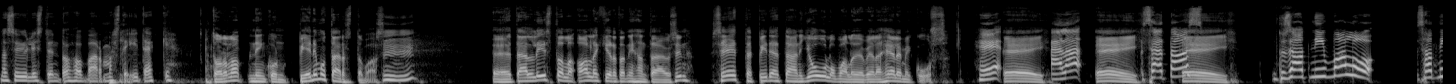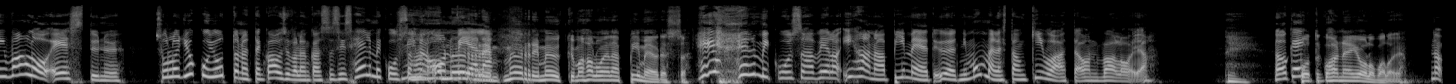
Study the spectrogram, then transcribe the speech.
Mä syyllistyn tuohon varmasti itsekin. Todella niin kuin, pieni, mutta ärsyttävä asia. Mm. Tällä listalla allekirjoitan ihan täysin. Se, että pidetään jouluvaloja vielä helmikuussa. He, Ei, älä, ei, sä taas, ei. kun sä oot niin valo, sä oot niin valoestynyt. Sulla on joku juttu noiden kausivalojen kanssa. Siis helmikuussahan Minä on on mörri, vielä, mörri möykky, mä haluan elää pimeydessä. helmikuussahan vielä on ihanaa pimeät yöt, niin mun mielestä on kiva, että on valoja. Niin. No okei, okay. Ne ei jouluvaloja. no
